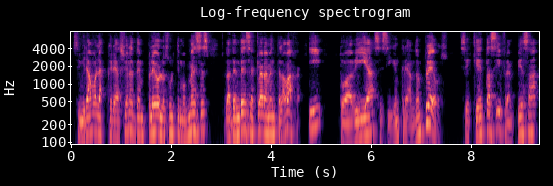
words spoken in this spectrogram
si miramos las creaciones de empleo en los últimos meses, la tendencia es claramente la baja. Y todavía se siguen creando empleos. Si es que esta cifra empieza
